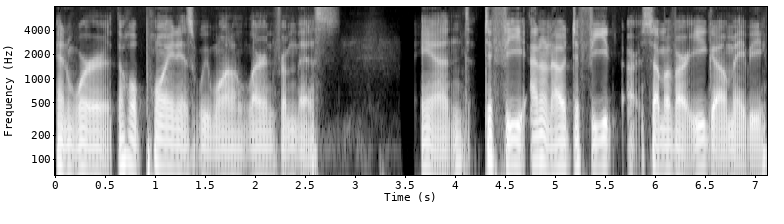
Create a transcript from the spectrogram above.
And we're the whole point is we want to learn from this and defeat i don't know defeat our, some of our ego maybe.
